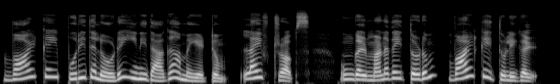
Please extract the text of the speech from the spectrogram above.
வாழ்க்கை புரிதலோடு இனிதாக அமையட்டும். லைஃப் டிராப்ஸ் உங்கள் மனதைத் தொடும் வாழ்க்கை துளிகள்.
